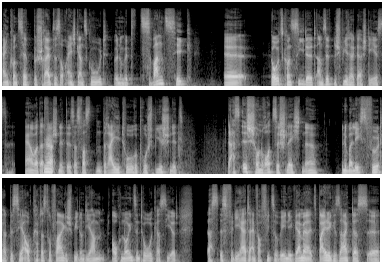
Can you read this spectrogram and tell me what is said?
Ein Konzept beschreibt es auch eigentlich ganz gut, wenn du mit 20 äh, Goals conceded am siebten Spieltag da stehst, keine Ahnung, was das ja. für ein Schnitt ist, das ist fast ein drei Tore pro Spielschnitt. Das ist schon rotze schlecht, ne? Wenn du überlegst, Fürth hat bisher auch katastrophal gespielt und die haben auch 19 Tore kassiert. Das ist für die Härte einfach viel zu wenig. Wir haben ja jetzt beide gesagt, dass äh,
